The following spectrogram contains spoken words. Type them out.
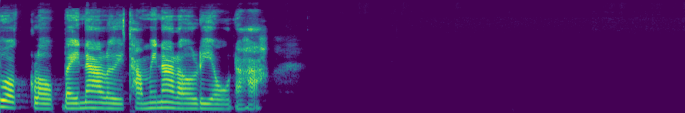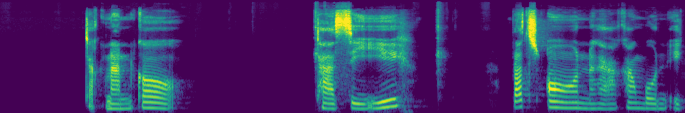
ทั่วๆกรอบใบหน้าเลยทำให้หน้าเราเรียวนะคะจากนั้นก็ทาสี blush on นะคะ ข้างบนอีก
